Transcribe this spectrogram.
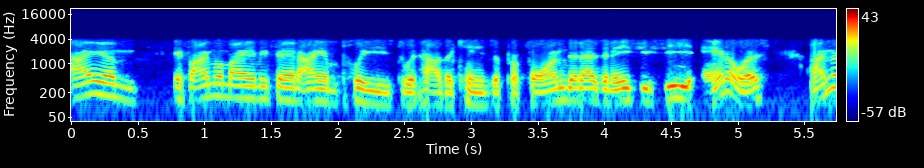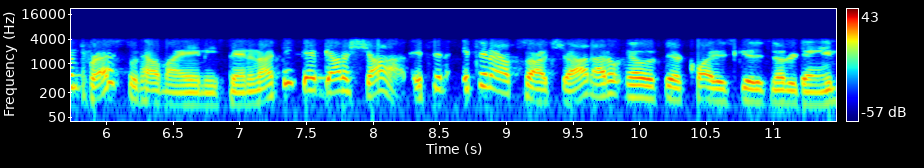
I am. If I'm a Miami fan, I am pleased with how the Canes have performed, and as an ACC analyst, I'm impressed with how Miami's been, and I think they've got a shot. It's an it's an outside shot. I don't know if they're quite as good as Notre Dame,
